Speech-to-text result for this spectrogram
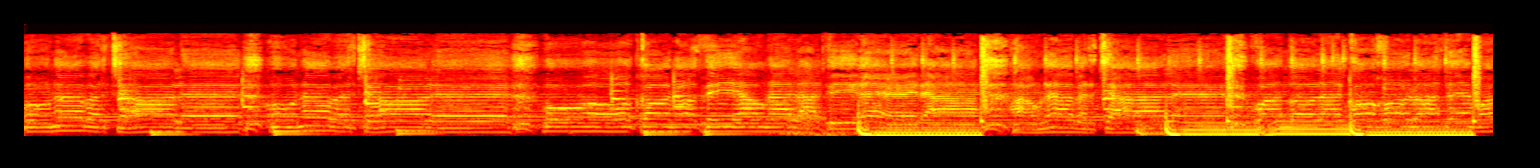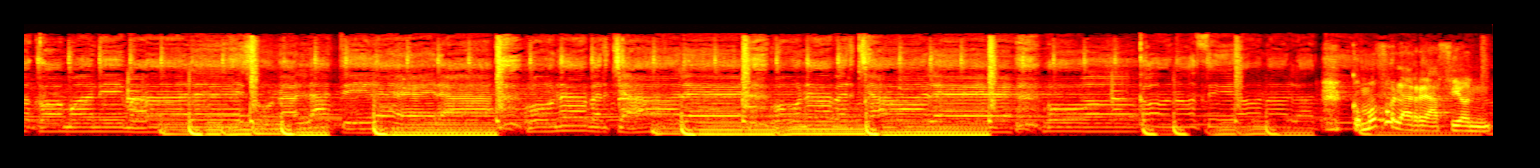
una berchale. Fue la reacción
